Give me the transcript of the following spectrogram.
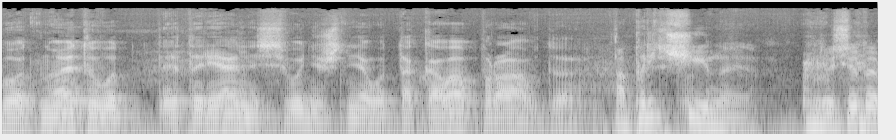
Вот, но это вот это реальность сегодняшняя, вот такова правда. А причины? То есть это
